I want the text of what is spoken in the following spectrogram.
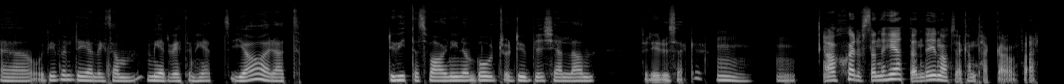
Eh, och det är väl det liksom medvetenhet gör, att du hittar svaren inombords och du blir källan för det du söker. Mm, mm. Ja, självständigheten, det är något jag kan tacka dem för.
